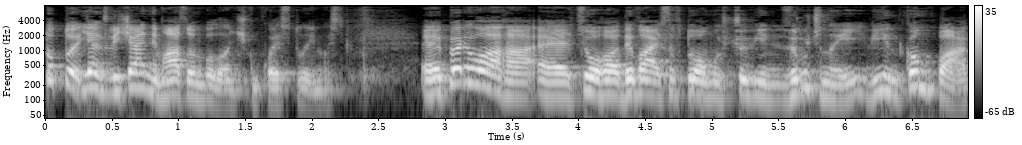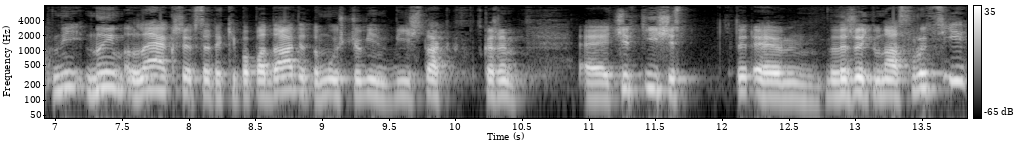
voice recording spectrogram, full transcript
Тобто, як звичайним газовим балончиком користуємось. Е, Перевага е, цього девайсу в тому, що він зручний, він компактний, ним легше все-таки попадати, тому що він більш так, скажімо, е, чіткіше е, лежить у нас в руці,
